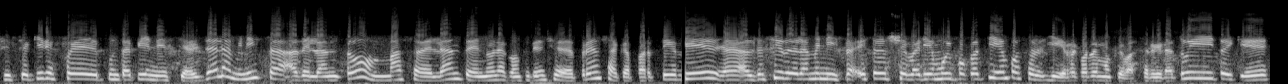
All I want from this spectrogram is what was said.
si se quiere fue el puntapié inicial. Ya la ministra adelantó más adelante en una conferencia de prensa que a partir de, eh, al decir de la ministra, esto llevaría muy poco tiempo y recordemos que va a ser gratuito y que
